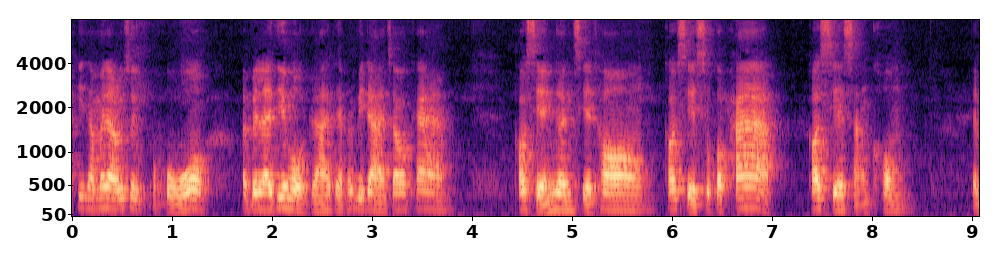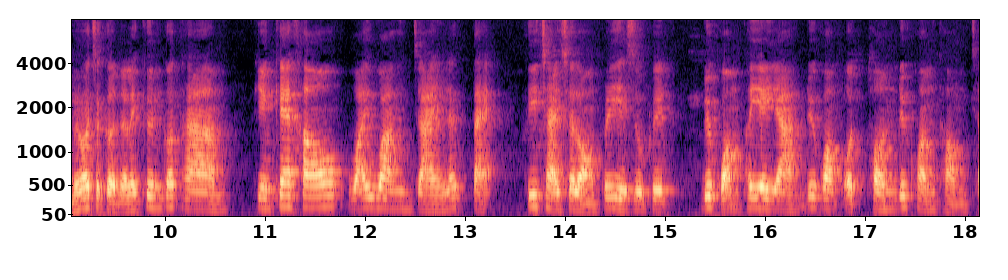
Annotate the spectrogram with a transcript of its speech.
ที่ทำให้เรารู้สึก โอ้โห มันเป็นอะไรที่โหดร้าย แต่พระบิดาเจ้าข้าเขาเสียเงินเสียทอง เขาเสียสุขภาพ เขาเสียสังคม แต่ไม่ว่าจะเกิดอะไรขึ้นก็ตาม พียงแค่เขาไว้วางใจและแตะที่ชัยฉลองพระเยซูคริสต์ด้วยความพยายาม ด้วยความอดทน ด้วยความถ่อมใจ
